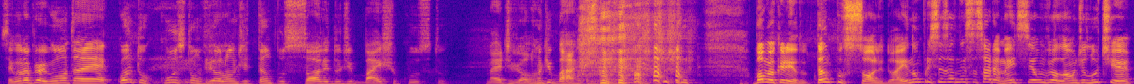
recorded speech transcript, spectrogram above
Segunda pergunta é: quanto custa um violão de tampo sólido de baixo custo? Mas é de violão de baixo. Bom, meu querido, tampo sólido. Aí não precisa necessariamente ser um violão de luthier,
